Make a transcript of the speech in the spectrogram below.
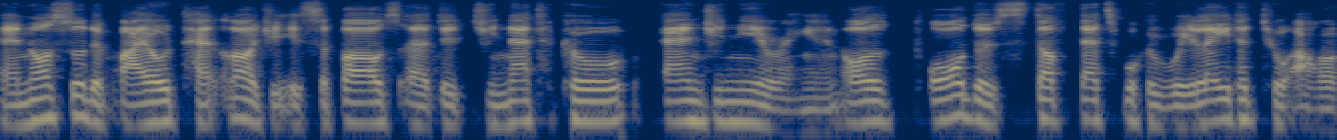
and also the biotechnology is about uh, the genetical engineering and all all the stuff that's related to our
